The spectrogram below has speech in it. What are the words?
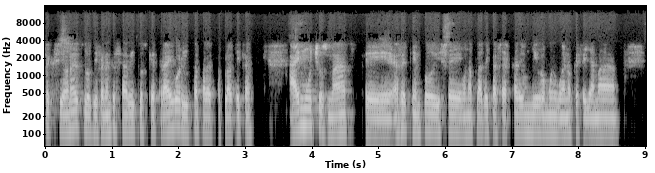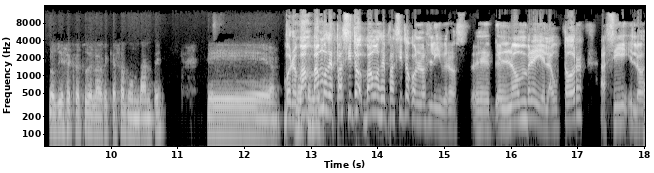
secciones, los diferentes hábitos que traigo ahorita para esta plática. Hay muchos más. Eh, hace tiempo hice una plática acerca de un libro muy bueno que se llama Los 10 secretos de la riqueza abundante. Eh, bueno, vamos despacito, vamos despacito con los libros, eh, el nombre y el autor, así los,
